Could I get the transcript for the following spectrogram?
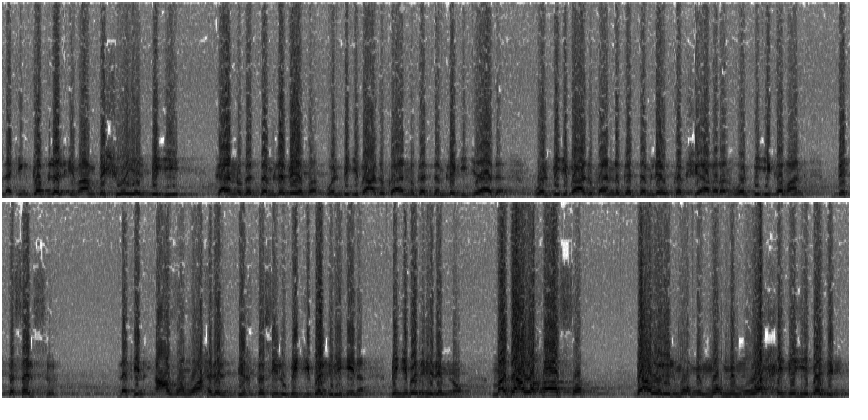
لكن قبل الإمام بشوية البيجي كأنه قدم له بيضة والبيجي بعده كأنه قدم له جدادة والبيجي بعده كأنه قدم له كبش أغرن والبيجي كمان بالتسلسل. لكن أعظم واحد اللي بيغتسل بيجي بدري هنا. بيجي بدري لمنه ما دعوة خاصة دعوة للمؤمن. مؤمن موحد يجي بدري.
